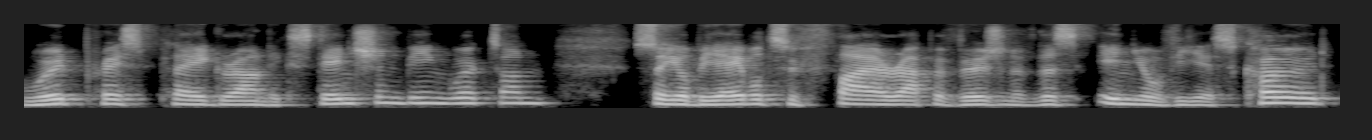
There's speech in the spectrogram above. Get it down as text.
WordPress Playground extension being worked on. So you'll be able to fire up a version of this in your VS Code.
